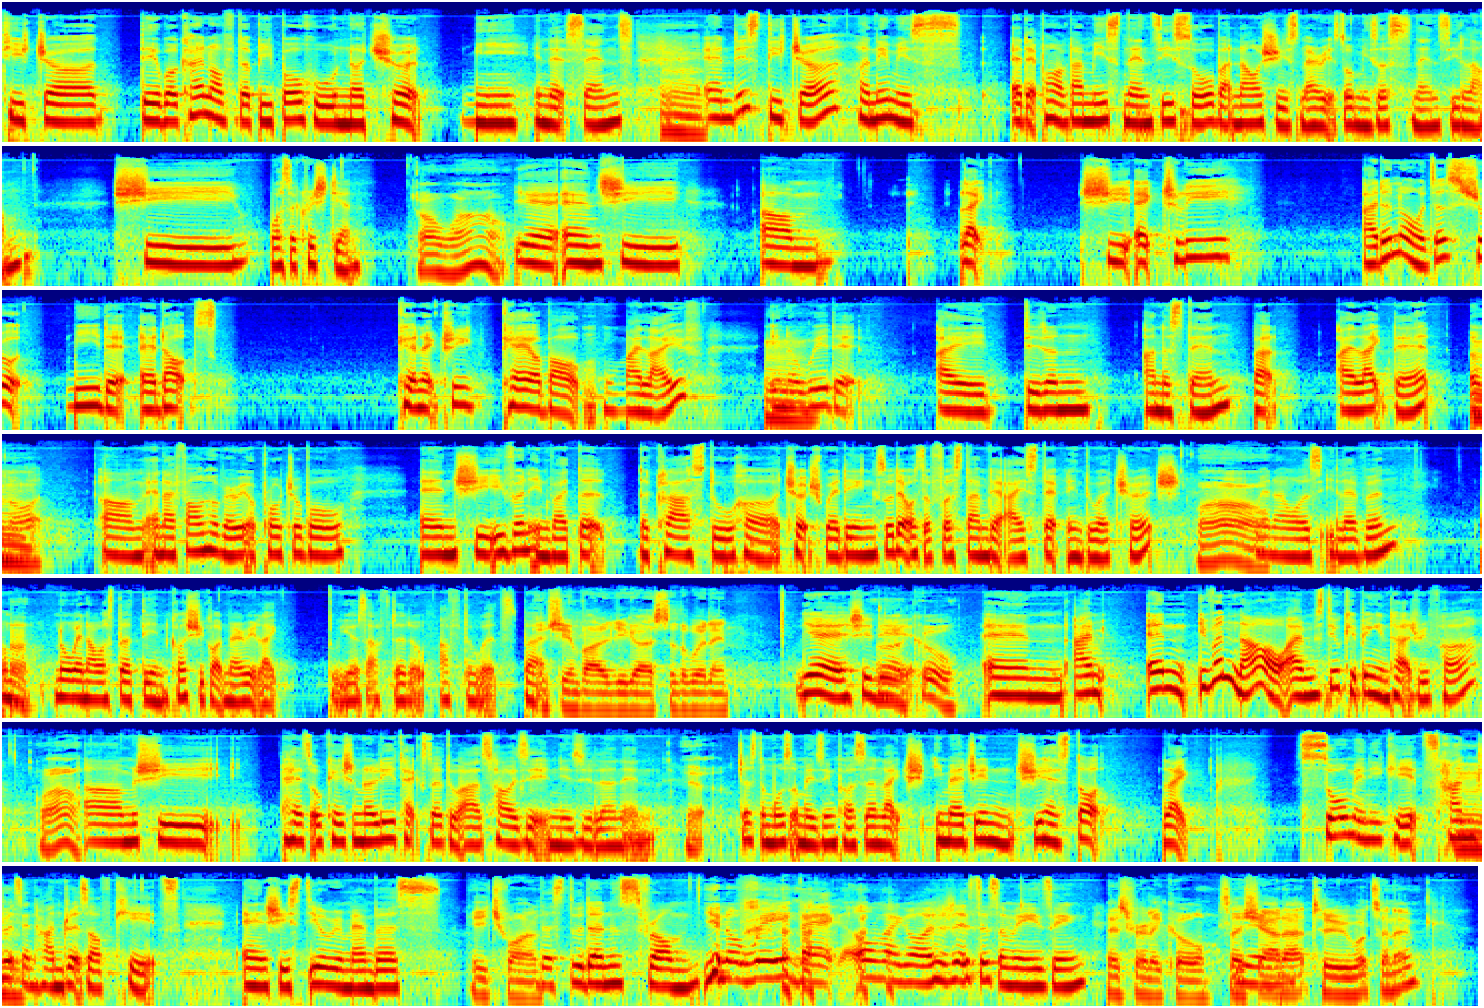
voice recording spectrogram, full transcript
teacher, they were kind of the people who nurtured me in that sense. And this teacher, her name is at that point of time Miss Nancy So, but now she's married, so Mrs. Nancy Lam. She was a Christian. Oh wow. Yeah, and she, um, like, she actually, I don't know, just showed me that adults can actually care about my life in a way that I didn't understand, but I like that a lot. Um, and I found her very approachable, and she even invited the class to her church wedding. So that was the first time that I stepped into a church Wow. when I was 11. Oh, no, Huh. no, when I was 13, because she got married like two years after the, afterwards. But and she invited you guys to the wedding. yeah, she Oh, did. cool. And I'm and even now I'm still keeping in touch with her. Wow. Um, she has occasionally texted to us how is it in New Zealand and yeah. just the most amazing person. Like imagine she has taught like so many kids, hundreds and hundreds of kids, and she still remembers Each one. the students from you know way back. oh my gosh, this is amazing. That's really cool. So Yeah. shout out to what's her name?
